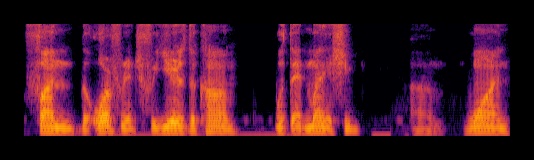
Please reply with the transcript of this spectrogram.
fund the orphanage for years to come with that money she um, won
